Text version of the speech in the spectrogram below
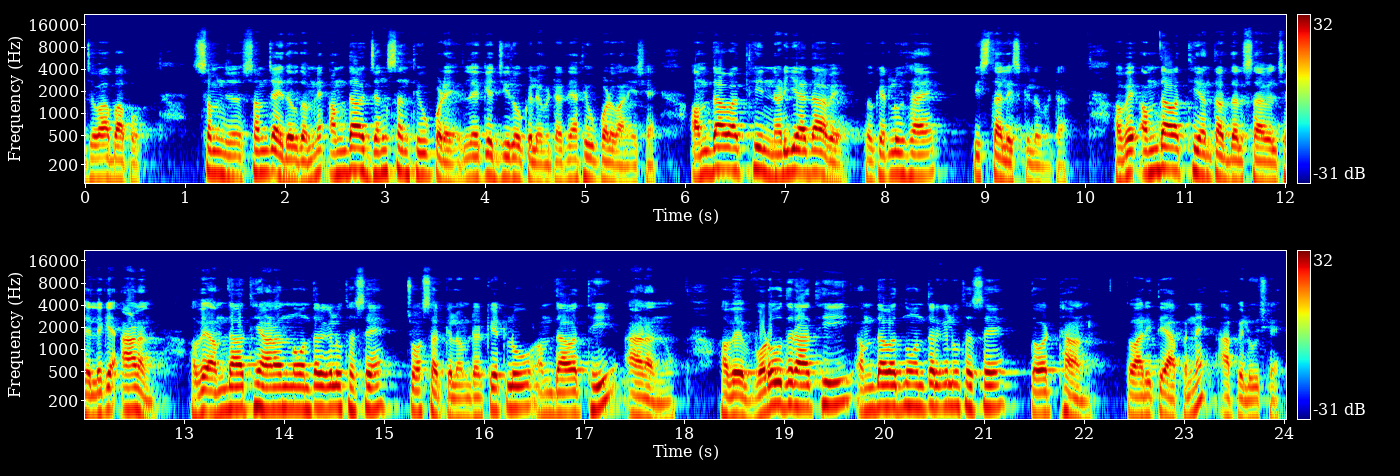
જવાબ આપો. સમજ, સમજાઈ દઉં તમને. અમદાવાદ જંકશનથી ઉપડે, એટલે કે જીરો કિલોમીટર, ત્યાંથી ઉપડવાની છે. અમદાવાદથી નડિયાદ આવે તો કેટલું થાય? પિસ્તાલીસ કિલોમીટર. હવે અમદાવાદથી અંતર દર્શાવેલ છે, એટલે કે આણંદ. હવે અમદાવાદથી આણંદનું અંતર કેટલું થશે? ચોસઠ કિલોમીટર. કેટલું? અમદાવાદથી આણંદનું. હવે વડોદરાથી અમદાવાદનું અંતર કેટલું થશે? તો અઠ્ઠાણું. તો આ રીતે આપણને આપેલું છે.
